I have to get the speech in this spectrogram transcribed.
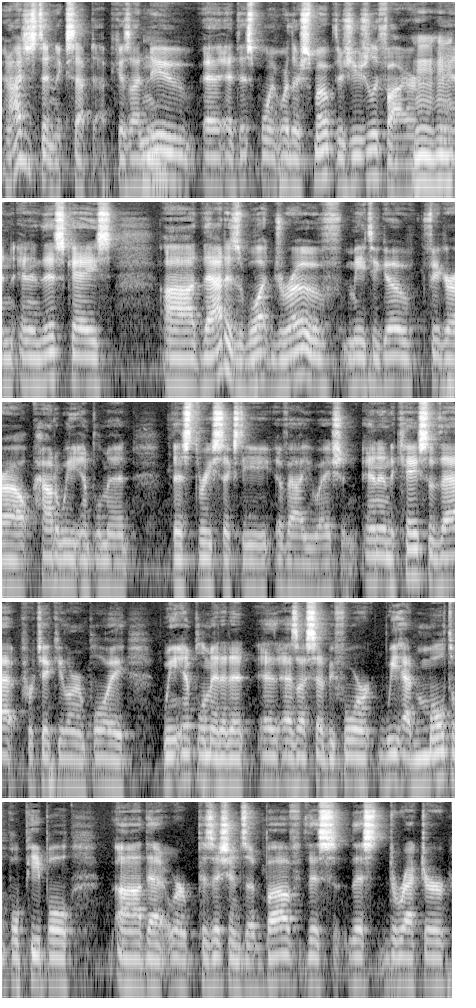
And i just didn't accept that because i knew at, at this point where there's smoke there's usually fire. And, and in this case uh, that is what drove me to go figure out how do we implement this 360 evaluation. And in the case of that particular employee we implemented it. As, as i said before we had multiple people uh, that were positions above this this director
